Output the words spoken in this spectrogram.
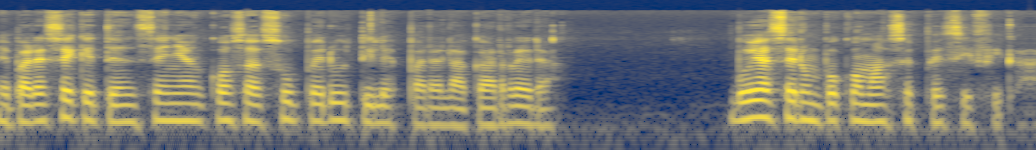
Me parece que te enseñan cosas súper útiles para la carrera. Voy a ser un poco más específica.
